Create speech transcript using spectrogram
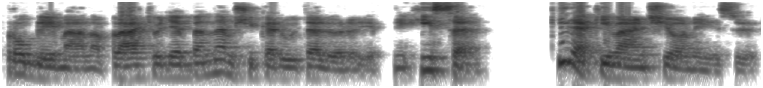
problémának látja, hogy ebben nem sikerült előrelépni, hiszen kire kíváncsi a néző?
